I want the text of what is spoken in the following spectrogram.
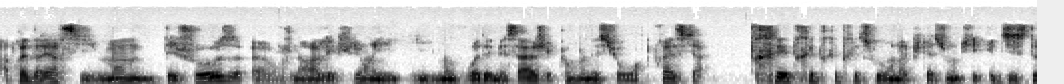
Après, derrière, s'ils demandent des choses, euh, en général, les clients, ils, ils m'envoient des messages et comme on est sur WordPress, il y a très très très très souvent l'application qui existe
